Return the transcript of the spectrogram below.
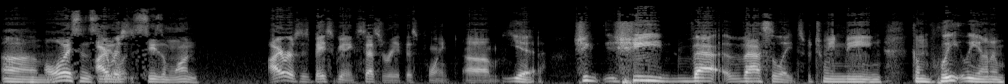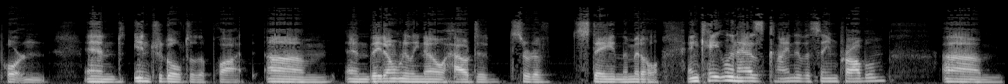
Um, All the way since season, Iris- season one. Iris is basically an accessory at this point. Um, yeah, she she va- vacillates between being completely unimportant and integral to the plot. Um, and they don't really know how to sort of stay in the middle. And Caitlyn has kind of the same problem. Um,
